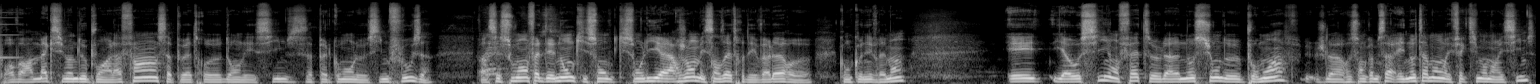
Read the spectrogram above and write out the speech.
pour avoir un maximum de points à la fin. Ça peut être euh, dans les Sims, ça s'appelle comment le Simflouz. C'est souvent en fait des noms qui sont, qui sont liés à l'argent, mais sans être des valeurs euh, qu'on connaît vraiment. Et il y a aussi en fait la notion de, pour moi, je la ressens comme ça, et notamment effectivement dans les Sims,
